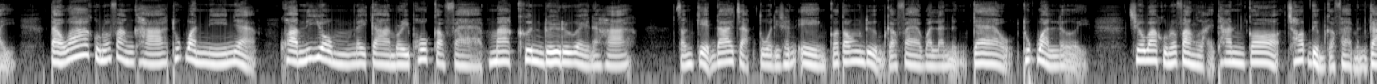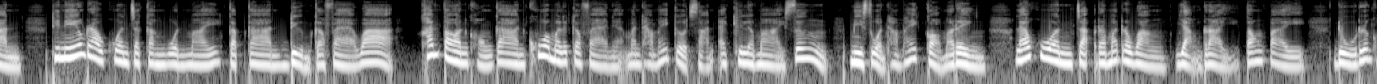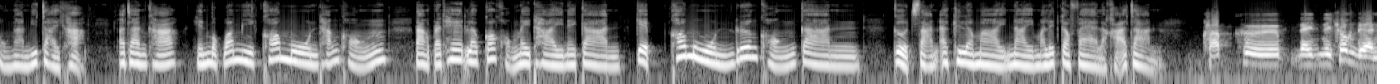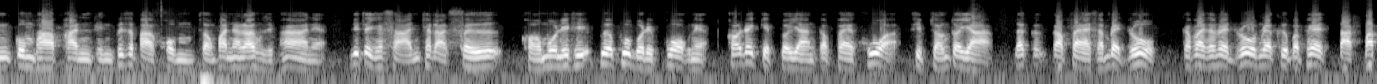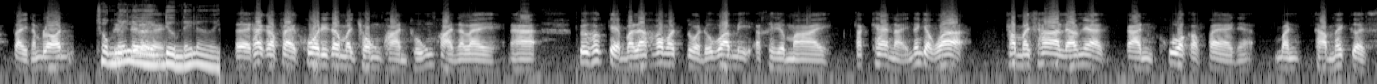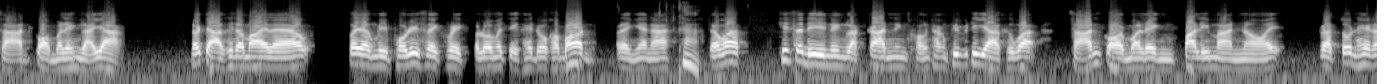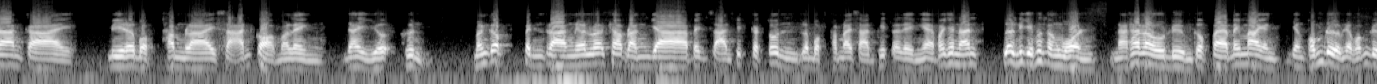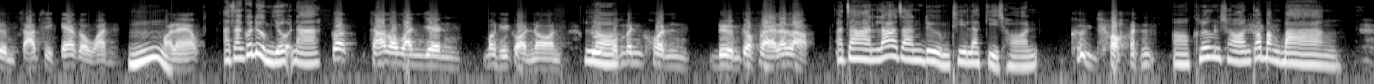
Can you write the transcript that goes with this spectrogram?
แต่ว่าคุณผู้ฟังคะทุกวันนี้เนี่ยความนิยมในการบริโภคกาแฟมากขึ้นเรื่อยๆนะคะ สังเกตได้จากตัวดิฉันเองก็ต้องดื่มกาแฟวันละหนึ่งแก้ว ทุกวันเลย เชื่อว่าคุณผู้ฟังหลายท่านก็ชอบดื่มกาแฟเหมือนกัน ทีนี้เราควรจะกังวลไหมกับการดื่มกาแฟว่าขั้นตอนของการคั่วเมล็ดกาแฟเนี่ยมันทำให้เกิดสารอะคริลามายซึ่งมีส่วนทำให้ก่อมะเร็ง แล้วควรจะระมัดระวังอย่างไรต้องไปดูเรื่องของงานวิจัยค่ะ อาจารย์คะ เห็นบอกว่ามีข้อมูลทั้งของต่างประเทศแล้วก็ของในไทยในการเก็บข้อมูลเรื่องของการ เกิดสารอะคริลามายในเมล็ดกาแฟล่ะคะอาจารย์ ครับคือในในช่วงเดือนกุมภาพันธ์ถึงพฤษภาคม 2565 เนี่ยนิตยสารฉลาดซื้อของมูลนิธิเพื่อผู้บริโภคเนี่ยเขาได้เก็บตัวอย่างกาแฟคั่ว 12 ตัวอย่าง และก็กาแฟสำเร็จรูป กาแฟสำเร็จรูปเนี่ยคือประเภทตักปั๊บใส่น้ำร้อน ชงได้เลยดื่มได้เลยเออถ้ากาแฟคั่วที่ต้องมาชงผ่านถุงผ่านอะไรนะฮะคือเขาเก็บมาแล้วเขาก็มาตรวจดูว่ามีอะคริลามายสักแค่ไหน เนื่องจากว่าธรรมชาติแล้วเนี่ย การคั่วกาแฟเนี่ยมันทำให้เกิดสารก่อมะเร็งหลายอย่าง นอกจากอะคริลามายแล้ว ก็ยังมีโพลีไซคลิกโรมาติกไฮโดรคาร์บอนอะไรเงี้ยนะค่ะแต่ว่าทฤษฎีหนึ่งหลักการหนึ่งของทางพิษวิทยาคือว่าสารก่อมะเร็งปริมาณน้อย กระตุ้นให้ร่างกาย มีระบบทำลายสารก่อมะเร็งได้เยอะขึ้น มันก็เป็นรางเนื้อและชอบรังยาเป็นสารพิษกระตุ้น ระบบทำลายสารพิษอะไรเงี้ยเพราะฉะนั้น เรื่องนี้อย่าเพิ่งกังวลนะถ้าเราดื่มกาแฟไม่มากอย่างอย่างผมดื่มเนี่ยผมดื่มสามสี่แก้วต่อวันอืมพอแล้ว อาจารย์ก็ดื่มเยอะนะ ก็เช้ากลางวันเย็นบางทีก่อนนอนเหรอคือผมเป็นคนดื่มกาแฟแล้วหลับ อาจารย์แล้วอาจารย์ดื่มทีละกี่ช้อน ครึ่งช้อนอ๋อครึ่งช้อนก็บาง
